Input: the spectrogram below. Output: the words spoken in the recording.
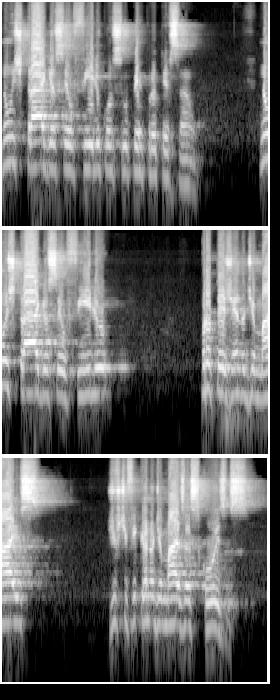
Não estrague o seu filho com superproteção. Não estrague o seu filho protegendo demais, justificando demais as coisas.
